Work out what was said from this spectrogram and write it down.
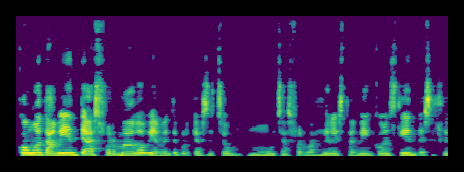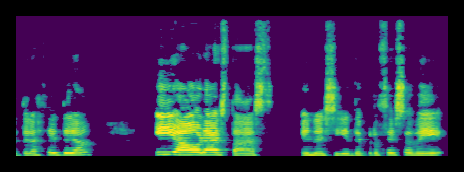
cómo también te has formado, obviamente, porque has hecho muchas formaciones también conscientes, etcétera, etcétera, y ahora estás en el siguiente proceso de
